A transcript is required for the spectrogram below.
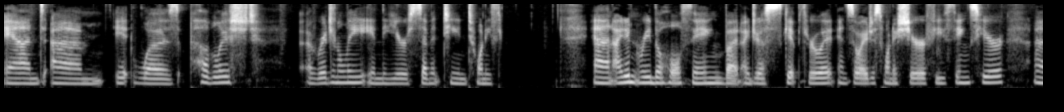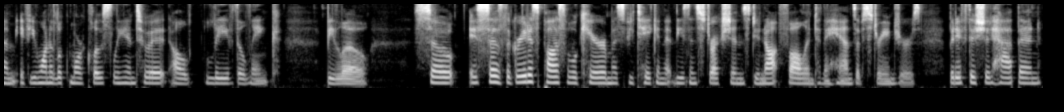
and um, it was published originally in the year 1723. And I didn't read the whole thing, but I just skipped through it. And so I just want to share a few things here. Um, if you want to look more closely into it, I'll leave the link below. So it says the greatest possible care must be taken that these instructions do not fall into the hands of strangers. But if this should happen,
